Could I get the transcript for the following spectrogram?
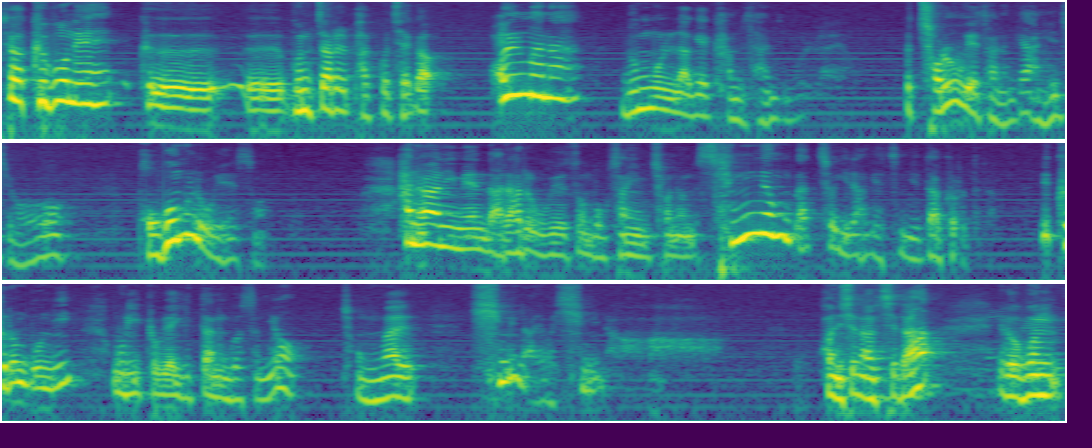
제가 그분의 그 문자를 받고 제가 얼마나 눈물 나게 감사한지 몰라요. 저를 위해서 하는 게 아니죠. 복음을 위해서. 하나님의 나라를 위해서 목사님 저는 생명 바쳐 일하겠습니다. 그러더라고요. 그런 분이 우리 교회에 있다는 것은요, 정말 힘이 나요, 힘이 나. 헌신합시다. 여러분,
